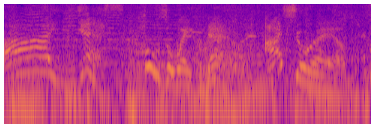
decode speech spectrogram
Ah, yes. Who's awake now? I sure am.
